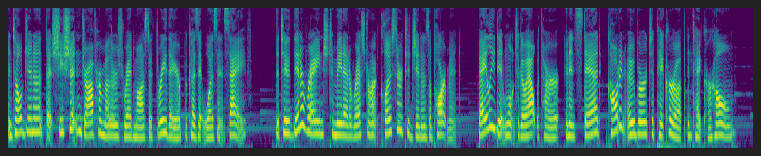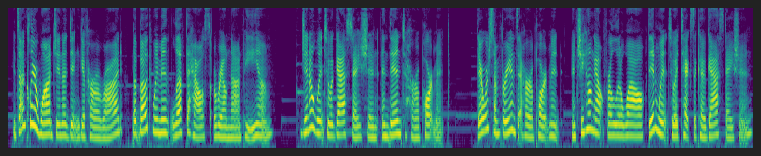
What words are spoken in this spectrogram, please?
and told Jenna that she shouldn't drive her mother's red Mazda 3 there because it wasn't safe. The two then arranged to meet at a restaurant closer to Jenna's apartment. Bailey didn't want to go out with her and instead called an Uber to pick her up and take her home. It's unclear why Jenna didn't give her a ride, but both women left the house around 9 p.m. Jenna went to a gas station and then to her apartment. There were some friends at her apartment, and she hung out for a little while, then went to a Texaco gas station.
